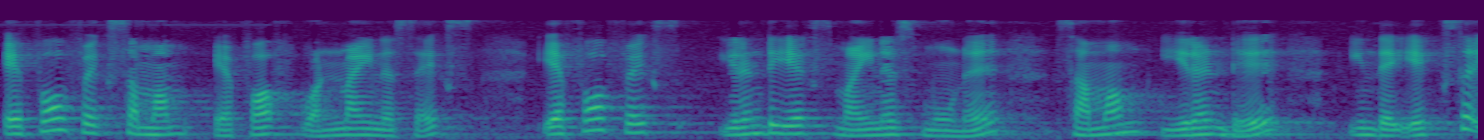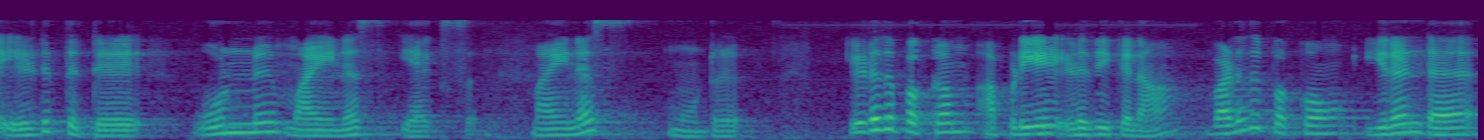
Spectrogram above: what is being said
எஃப் ஆஃப் எக்ஸ் சமம் f of one minus x f of x இரண்டு எக்ஸ் மைனஸ் மூணு சமம் இரண்டு. இந்த எக்ஸை எடுத்துட்டு ஒன்று மைனஸ் எக்ஸ் மைனஸ் மூன்று. இடது பக்கம் அப்படியே எழுதிக்கலாம். வலது பக்கம் இரண்டை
